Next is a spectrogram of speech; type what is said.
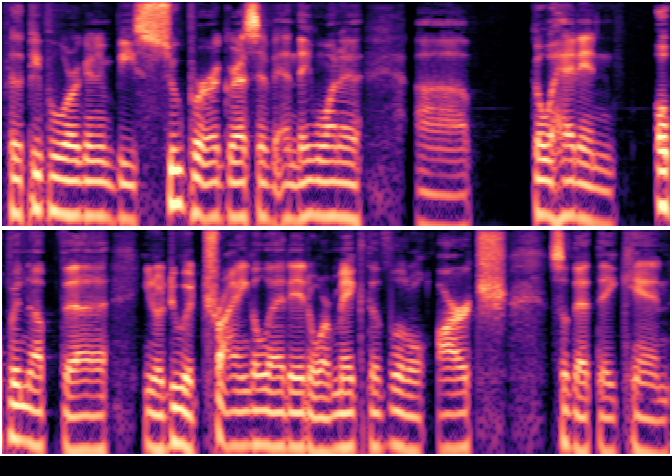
for the people who are going to be super aggressive and they want to uh, go ahead and open up the you know do a triangle edit or make the little arch so that they can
